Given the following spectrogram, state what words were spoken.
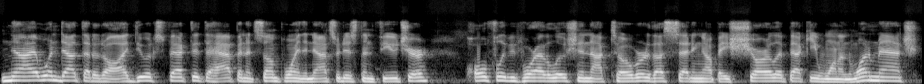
No, I wouldn't doubt that at all. I do expect it to happen at some point in the not so distant future. Hopefully before Evolution in October, thus setting up a Charlotte Becky one on one match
